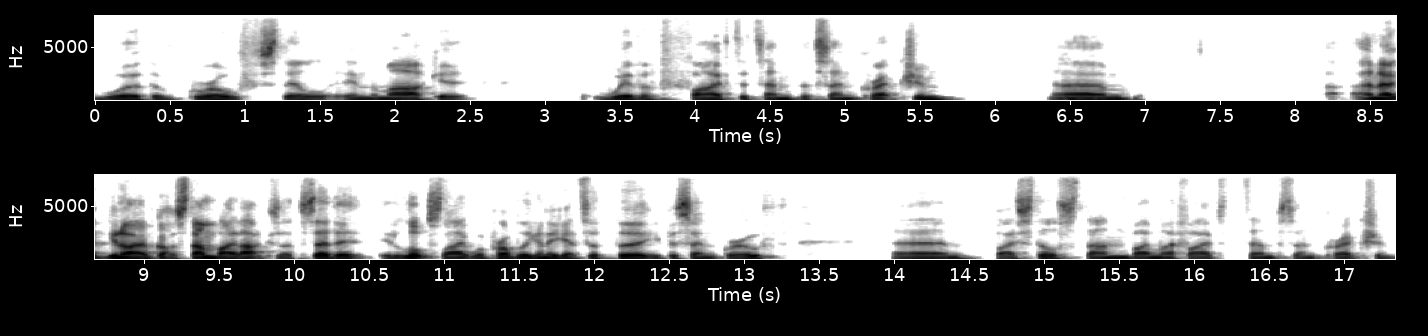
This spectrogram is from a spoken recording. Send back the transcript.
worth of growth still in the market with a five to ten percent correction. Mm. Um, and I, you know, I've got to stand by that because I said it. It looks like we're probably going to get to thirty percent growth, um, but I still stand by my five to ten percent correction.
